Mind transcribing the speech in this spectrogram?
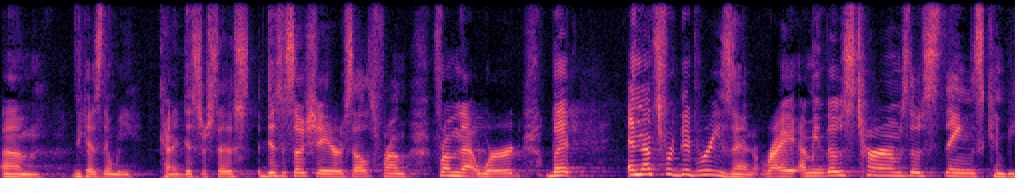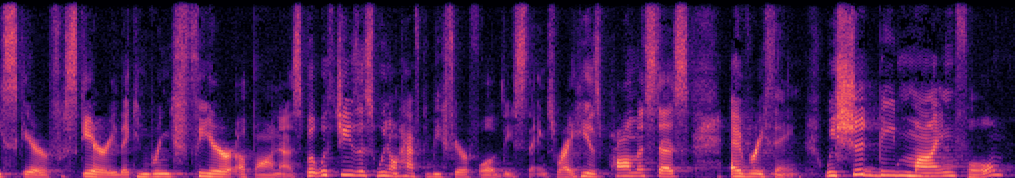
Um, because then we kind of disassociate ourselves from, from that word. But and that's for good reason, right? I mean, those terms, those things can be scare, scary. They can bring fear upon us. But with Jesus, we don't have to be fearful of these things, right? He has promised us everything. We should be mindful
